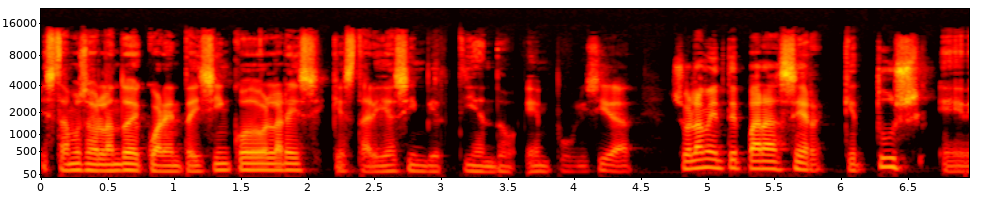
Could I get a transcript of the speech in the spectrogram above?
estamos hablando de 45 dólares que estarías invirtiendo en publicidad solamente para hacer que tus eh,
